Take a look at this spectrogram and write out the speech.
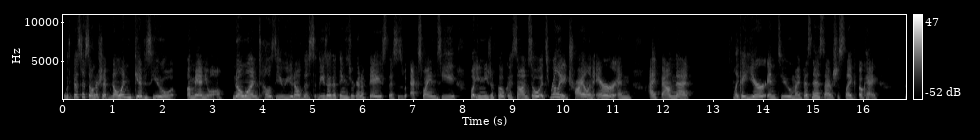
with business ownership, no one gives you a manual no one tells you you know this these are the things you're going to face this is x y and z what you need to focus on so it's really trial and error and i found that like a year into my business, I was just like, okay,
